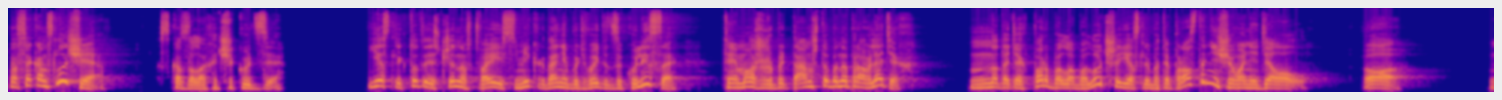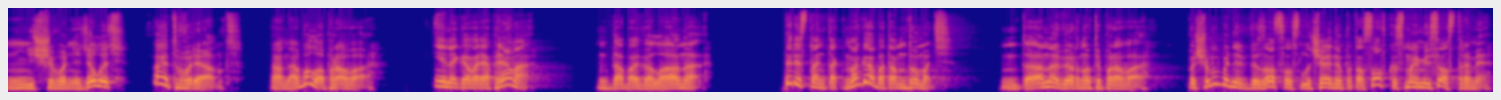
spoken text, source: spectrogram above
Во всяком случае, сказала Хачикудзи, если кто-то из членов твоей семьи когда-нибудь выйдет за кулисы, ты можешь быть там, чтобы направлять их. Но до тех пор было бы лучше, если бы ты просто ничего не делал. О, ничего не делать? А это вариант. Она была права. Или говоря прямо, добавила она, перестань так много об этом думать. Да, наверное, ты права. Почему бы не ввязаться в случайную потасовку с моими сестрами?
